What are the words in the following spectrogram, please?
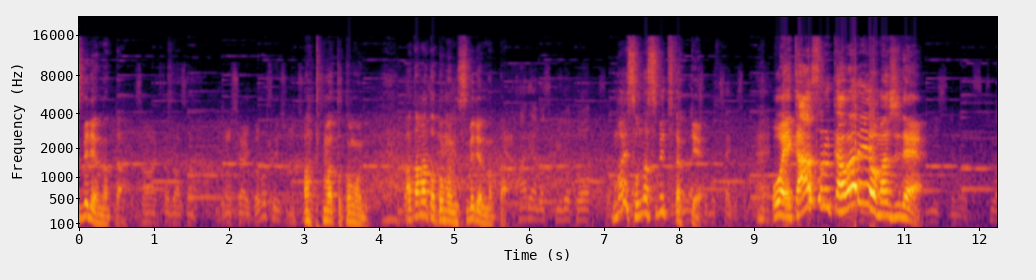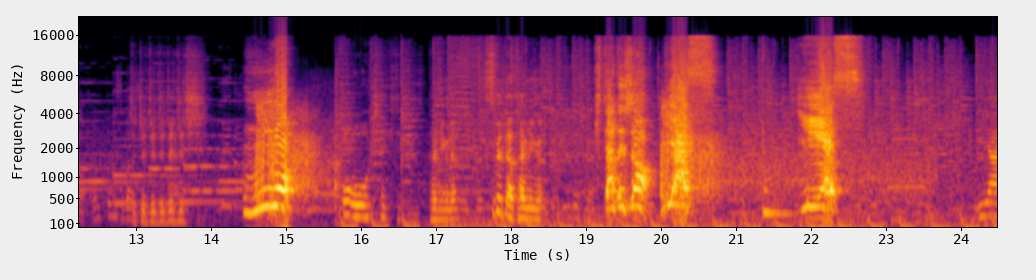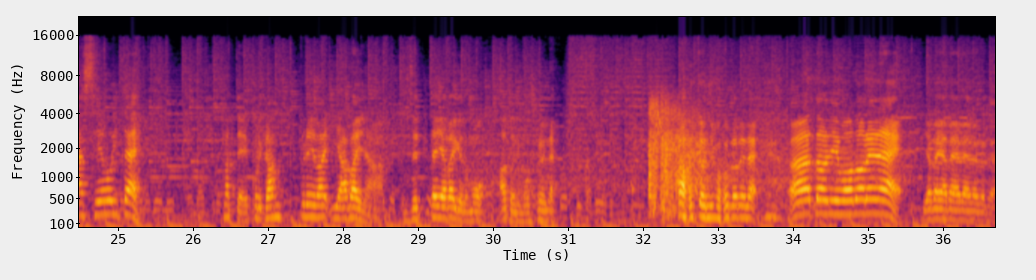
滑るようになった。さあ北澤さんこの試合どの選手に頭とともに。頭とともに滑るようになった。前そんな滑ってたっけ？おいカーソル変われよマジで。ちちょちょちょちょちょちょうわおお来た来た。タイミングね。全てはタイミング。来たでしょ！イエスイエスいや背負いたい。待ってこれガンプレはやばいな。絶対やばいけどもう後に戻れない。後に戻れない。後に戻れない。やばいやばいやばいやばいやばい。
